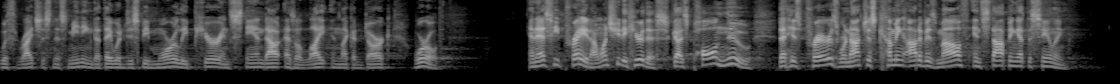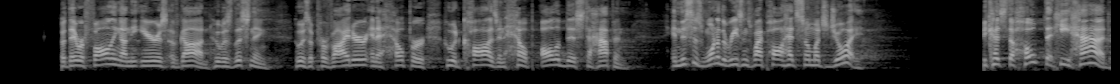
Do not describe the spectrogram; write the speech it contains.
with righteousness, meaning that they would just be morally pure and stand out as a light in like a dark world. And as he prayed, I want you to hear this. Guys, Paul knew that his prayers were not just coming out of his mouth and stopping at the ceiling, but they were falling on the ears of God who was listening who is a provider and a helper who would cause and help all of this to happen. And this is one of the reasons why Paul had so much joy. Because the hope that he had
